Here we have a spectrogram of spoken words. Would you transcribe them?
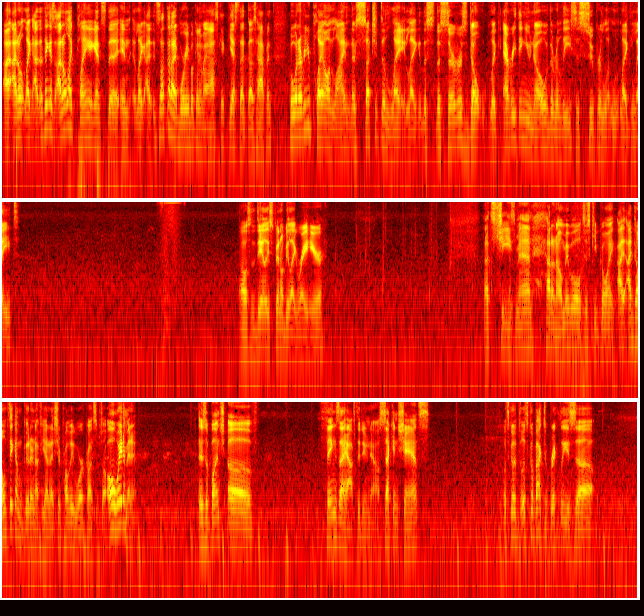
I, I don't like, the thing is, I don't like playing against the, in like, I- it's not that I worry about getting my ass kicked. Yes, that does happen. But whenever you play online, there's such a delay. Like, the, the servers don't, like, everything you know, the release is super, like, late. Oh, so the daily spin will be, like, right here. That's cheese, man. I don't know. Maybe we'll just keep going. I, I don't think I'm good enough yet. I should probably work on some stuff. Oh, wait a minute. There's a bunch of things I have to do now. Second chance. Let's go. Let's go back to Brickley's uh,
